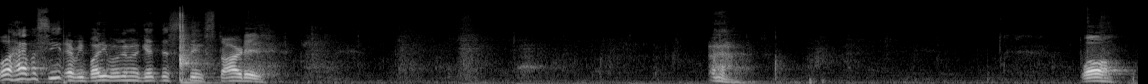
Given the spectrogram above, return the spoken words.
Well, have a seat, everybody. We're going to get this thing started. well,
